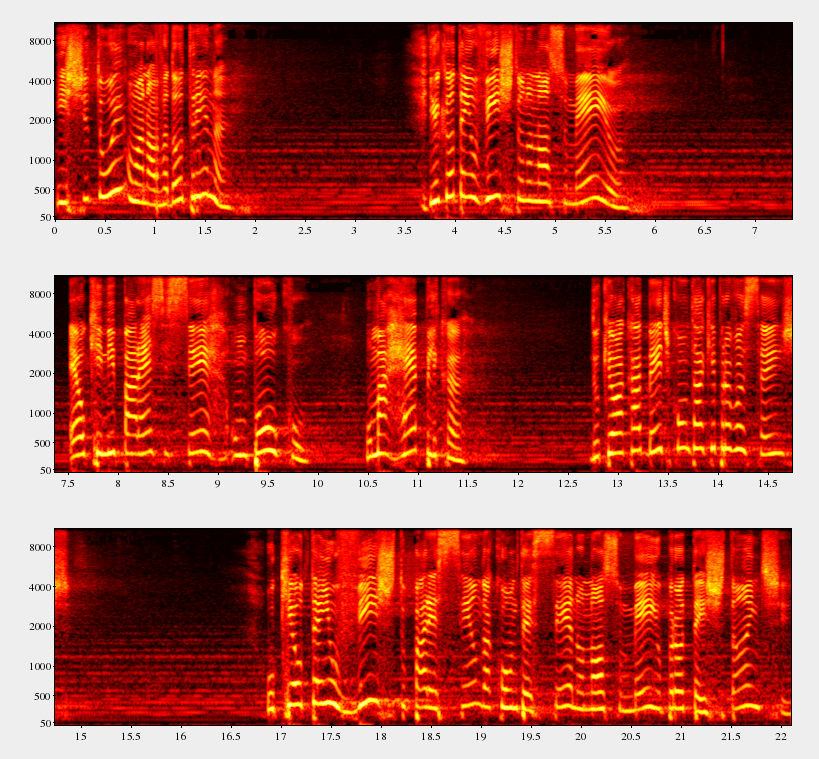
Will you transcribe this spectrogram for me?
e institui uma nova doutrina. E o que eu tenho visto no nosso meio é o que me parece ser um pouco uma réplica do que eu acabei de contar aqui para vocês. O que eu tenho visto parecendo acontecer no nosso meio protestante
